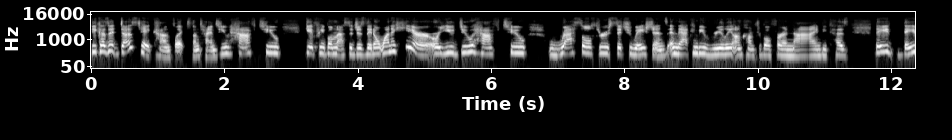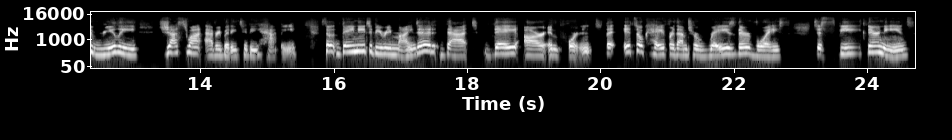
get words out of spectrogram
because it does take conflict sometimes. You have to give people messages they don't want to hear, or you do have to wrestle through situations. And that can be really uncomfortable for a nine because they they really just want everybody to be happy. So they need to be reminded that they are important, that it's okay for them to raise their voice, to speak their needs,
